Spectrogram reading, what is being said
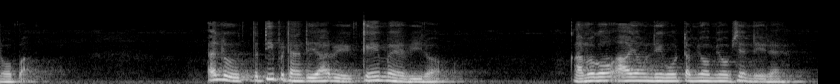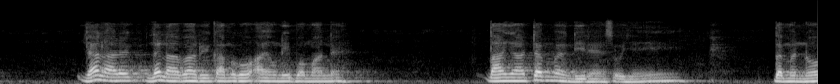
လောဘအဲ့လိုတတိပဋ္ဌာန်တရားတွေကင်းမဲ့ပြီးတော့ကာမဂုဏ်အာယုန်တွေကိုတမျောမျောဖြစ်နေတယ်ရလာတဲ့လက်လာဘတွေကာမဂုဏ်အာယုန်တွေပေါ်မှာလဲตาရတက်မှတ်နေတယ်ဆိုရင်တမနော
